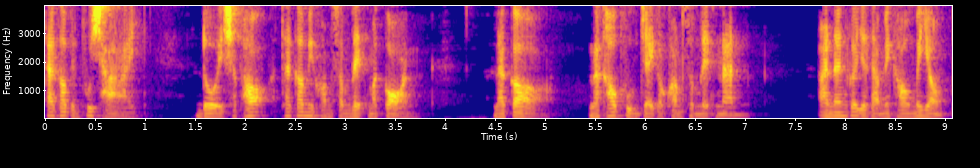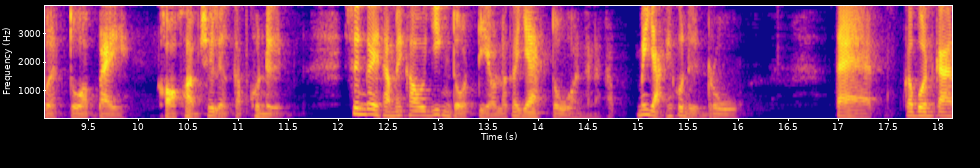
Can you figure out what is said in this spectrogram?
ถ้าเขาเป็นผู้ชาย โดยเฉพาะถ้าเขามีความสำเร็จมาก่อน แล้วก็และเขาภูมิใจกับความสำเร็จนั้น อันนั้นก็จะทำให้เขาไม่ยอมเปิดตัวไป ขอความช่วยเหลือกับคนอื่น ซึ่งก็จะทำให้เขายิ่งโดดเดี่ยวแล้วก็แยกตัวนะครับ ไม่อยากให้คนอื่นรู้ แต่กระบวนการ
